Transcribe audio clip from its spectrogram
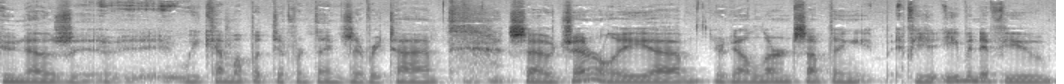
who knows? Uh, we come up with different things every time. Mm-hmm. So generally, um, you're going to learn something. If you even if you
